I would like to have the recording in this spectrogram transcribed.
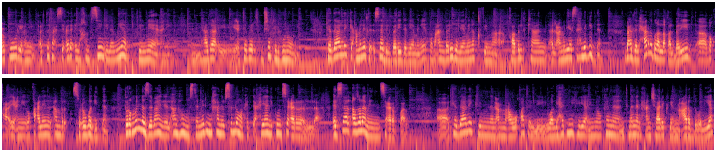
العطور يعني ارتفع سعره إلى 50 إلى 100% يعني. يعني هذا يعتبر بشكل جنوني كذلك عملية الإرسال بالبريد اليمني. طبعا البريد اليمني فيما قبل كان العملية سهلة جدا. بعد الحرب تغلق البريد وقع يعني وقع علينا الأمر صعوبة جدا. برغم إن الزبائن إلى الآن هم مستمرين نحن نرسل لهم حتى أحيانا يكون سعر الارسال أغلى من سعر الطرد. كذلك من المعوقات اللي واجهتني هي إنه كنا نتمنى نحن نشارك في معارض دولية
